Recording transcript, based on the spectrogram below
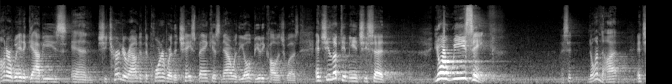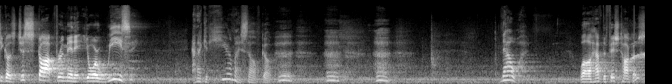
on our way to Gabby's, and she turned around at the corner where the Chase Bank is now, where the old beauty college was. And she looked at me and she said, You're wheezing. I said, No, I'm not. And she goes, Just stop for a minute. You're wheezing. And I could hear myself go, Now what? Well, I'll have the fish tacos,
